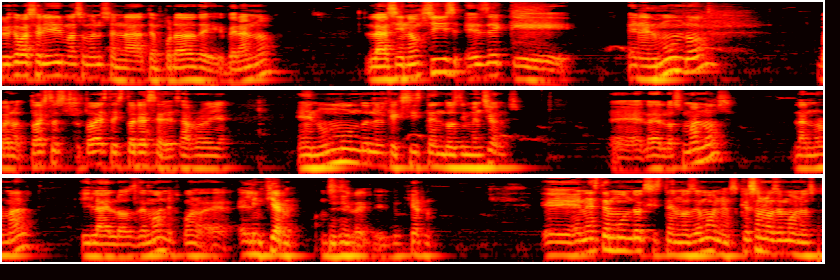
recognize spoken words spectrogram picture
Creo que va a salir más o menos en la temporada de verano. La sinopsis es de que en el mundo, bueno, toda esta, toda esta historia se desarrolla en un mundo en el que existen dos dimensiones. Eh, la de los humanos, la normal, y la de los demonios. Bueno, eh, el infierno, vamos a decirlo, el infierno. Eh, en este mundo existen los demonios. ¿Qué son los demonios?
